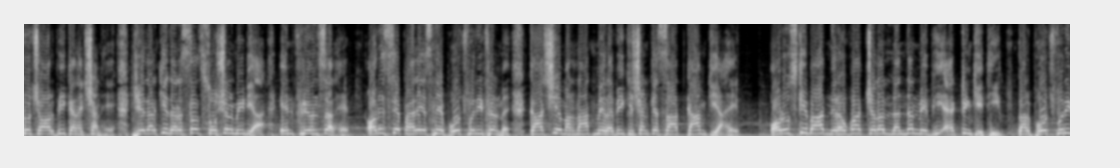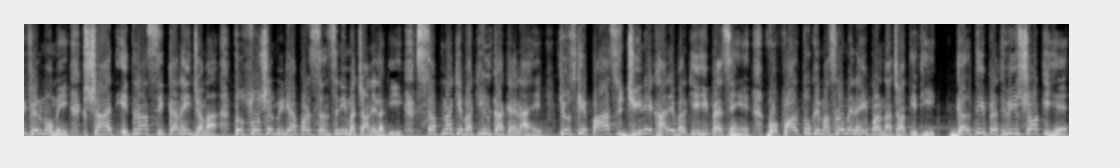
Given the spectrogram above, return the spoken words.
कुछ और भी कनेक्शन है। ये लड़की दरअसल सोशल मीडिया इन्फ्लुएंसर है। और इससे पहले इसने भोजपुरी फ़िल्म काशी अमरनाथ में रवि किशन के साथ काम किया है। और उसके बाद निरहुआ चलन लंदन में भी एक्टिंग की थी। पर भोजपुरी फ़िल्मों में शायद इतना सिक्का नहीं जमा तो सोशल मीडिया पर सनसनी मचाने लगी। सपना के वकील का कहना है कि उसके पास जीने खाने भर के ही पैसे हैं। वो फालतू के मसलों में नहीं पड़ना चाहती थी। गलती पृथ्वी शॉ की है,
